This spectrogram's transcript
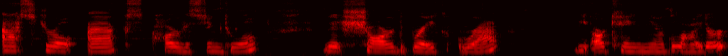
Astral Axe Harvesting Tool, the Shard Break Wrap, the Arcania Glider,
